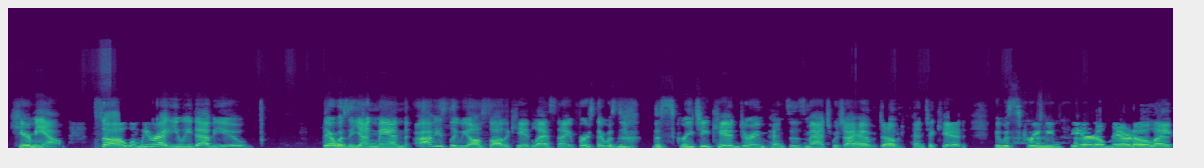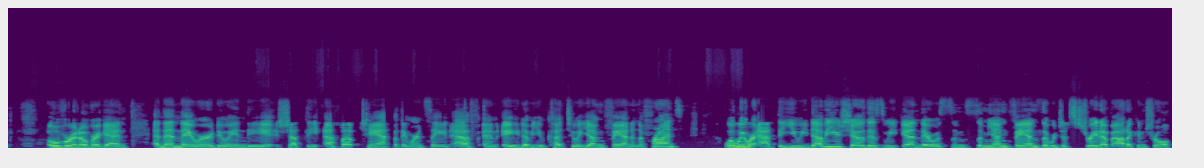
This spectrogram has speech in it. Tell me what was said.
Hear me out. So when we were at UEW, there was a young man. Obviously, we all saw the kid last night. First, there was the screechy kid during Penta's match, which I have dubbed Penta Kid, who was screaming Cero Miedo like over and over again. And then they were doing the shut the F up chant, but they weren't saying F. And AEW cut to a young fan in the front. When we were at the UEW show this weekend, there was some some young fans that were just straight up out of control.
